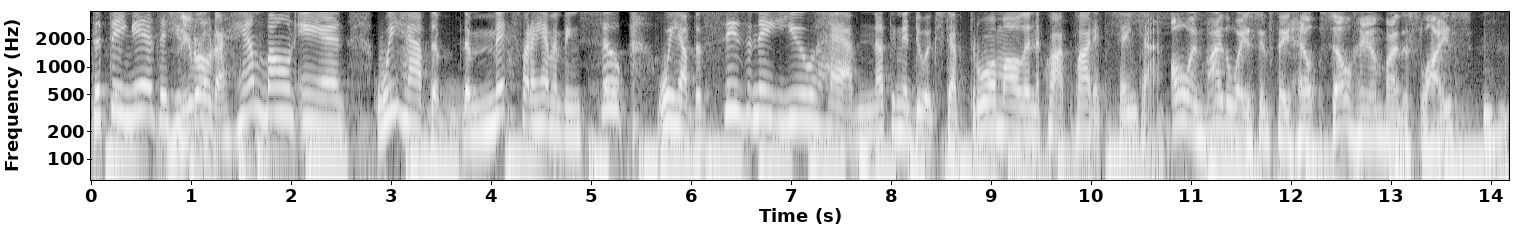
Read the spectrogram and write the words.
The thing is, is you Zero. throw the ham bone in, we have the, the mix for the ham and bean soup, we have the seasoning, you have nothing to do except throw them all in the crock pot at the same time. Oh, and by the way, since they hel- sell ham by the slice, mm-hmm.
